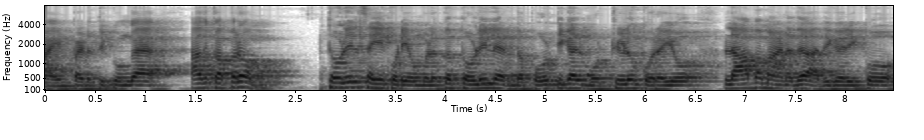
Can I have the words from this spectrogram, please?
பயன்படுத்திக்குங்க. அதுக்கப்புறம் தொழில் செய்யக்கூடியவங்களுக்கு தொழிலில் இருந்த போட்டிகள் முற்றிலும் குறையும் லாபமானது அதிகரிக்கும்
